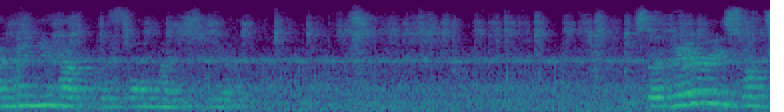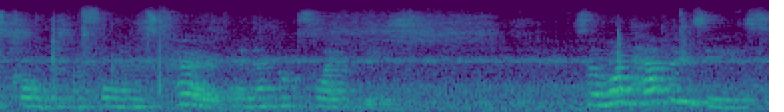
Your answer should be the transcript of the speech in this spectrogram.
and then you have performance here. So there is what's called the performance curve, and it looks like this. So what happens is,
